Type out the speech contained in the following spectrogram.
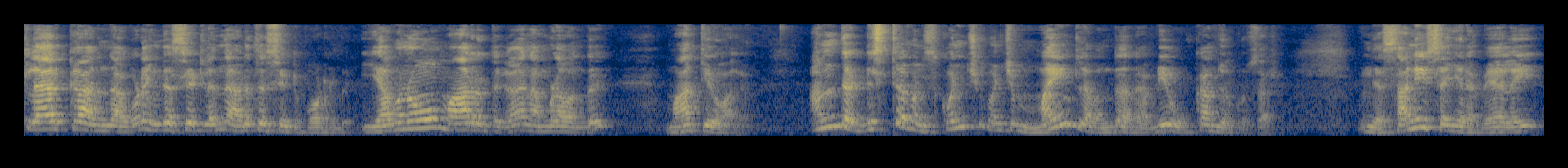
கிளர்க்காக இருந்தால் கூட இந்த சீட்லேருந்து அடுத்த சீட்டு போடுறது. எவனோ மாறுறதுக்காக நம்மளை வந்து மாற்றிடுவாங்க அந்த டிஸ்டர்பன்ஸ் கொஞ்சம் கொஞ்சம் மைண்டில் வந்து அது அப்படியே உட்காந்துருக்கும் சார். இந்த சனி செய்கிற வேலை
